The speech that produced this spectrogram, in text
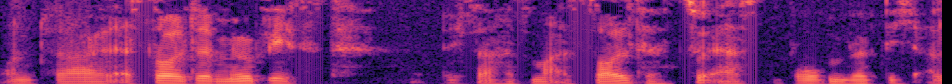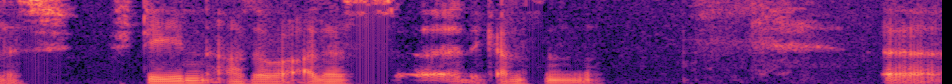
Und weil es sollte möglichst, ich sage jetzt mal, es sollte zu ersten Proben wirklich alles stehen, also alles, äh, die ganzen äh,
